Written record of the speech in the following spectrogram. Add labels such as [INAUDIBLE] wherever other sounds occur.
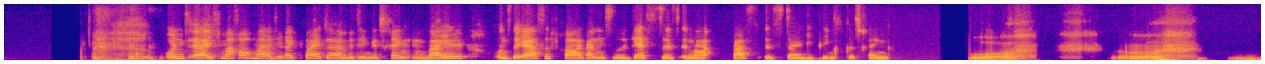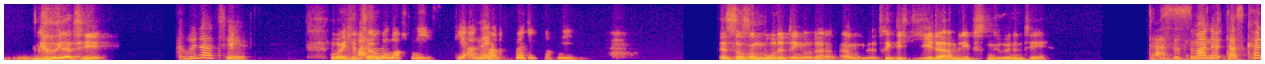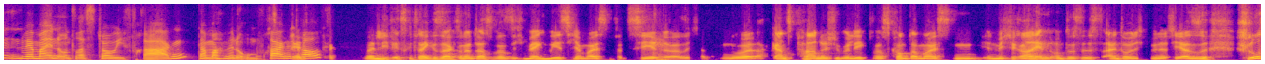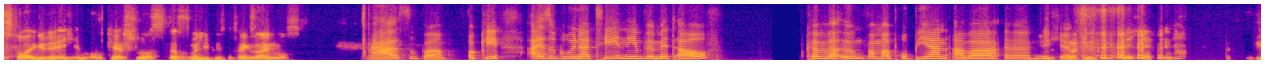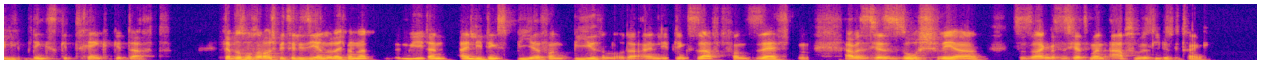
Und äh, ich mache auch mal direkt weiter mit den Getränken, weil unsere erste Frage an unsere Gäste ist immer, was ist dein Lieblingsgetränk? Boah. Uh, grüner Tee. Grüner Tee. Wobei ich jetzt Hatten wir noch nie die Antwort. Nee. Wirklich noch nie. Ist doch so ein Modeding, oder? Ähm, trinkt nicht jeder am liebsten grünen Tee? Das ist mal eine, das könnten wir mal in unserer Story fragen. Da machen wir eine Umfrage draus mein Lieblingsgetränk gesagt, sondern das, was ich mengenmäßig am meisten verzehre. Also ich habe nur ganz panisch überlegt, was kommt am meisten in mich rein und das ist eindeutig grüner Tee. Also schlussfolgere ich im Umkehrschluss, dass es mein Lieblingsgetränk sein muss. Ah, super. Okay, also grüner Tee nehmen wir mit auf. Können wir irgendwann mal probieren, aber äh, nicht [LAUGHS] jetzt. nicht jetzt, genau. Ihr Lieblingsgetränk gedacht glaube, das muss man auch spezialisieren, oder? Ich meine, man hat irgendwie dann ein Lieblingsbier von Bieren oder ein Lieblingssaft von Säften. Aber es ist ja so schwer zu sagen, das ist jetzt mein absolutes Lieblingsgetränk.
